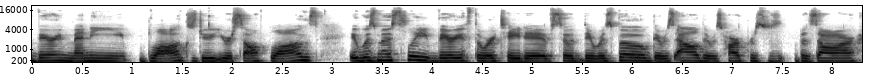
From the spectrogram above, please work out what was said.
very many blogs, do-it-yourself blogs. It was mostly very authoritative. So there was Vogue, there was Elle, there was Harper's Bazaar,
